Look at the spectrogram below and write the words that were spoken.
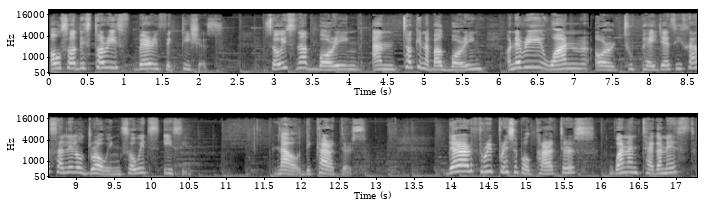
Also, the story is very fictitious. So it's not boring, and talking about boring, on every one or two pages it has a little drawing, so it's easy. Now, the characters. There are three principal characters, one antagonist,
